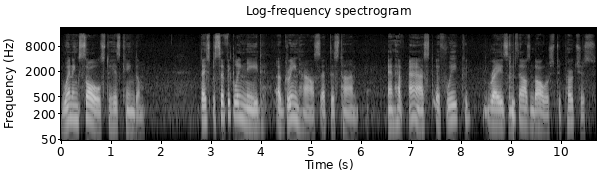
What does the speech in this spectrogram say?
winning souls to His kingdom. They specifically need a greenhouse at this time and have asked if we could raise $2,000 to purchase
